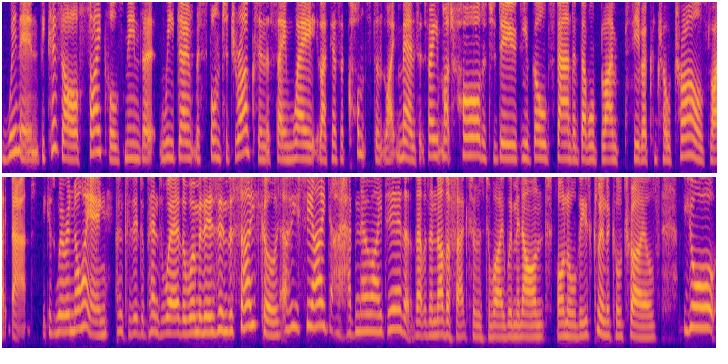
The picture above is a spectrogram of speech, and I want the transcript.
women because our cycles mean that we don't respond to drugs in the same way, like as a constant like men. So it's very much harder to do your gold standard double blind placebo controlled trials like that because we're annoying. Oh, because it depends where the woman is in the cycle. Oh, you see, I, I had no idea that that was another factor as to why women aren't on all these clinical trials. Your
